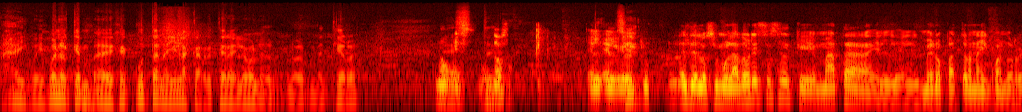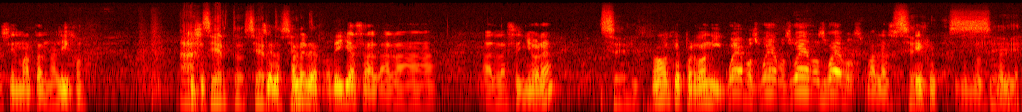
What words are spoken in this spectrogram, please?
Ay, güey. Bueno, el que eh, ejecutan ahí en la carretera y luego lo, lo entierran. No, es este- Mendoza. El, el- Sí. el de los simuladores es el que mata el, el mero patrón ahí cuando recién matan al hijo. Ah, se- cierto, Se cierto, le pone de cierto. rodillas a, a la, a la señora. Sí, No, que perdón, y huevos, huevos, huevos, huevos. Balas. sí, es.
